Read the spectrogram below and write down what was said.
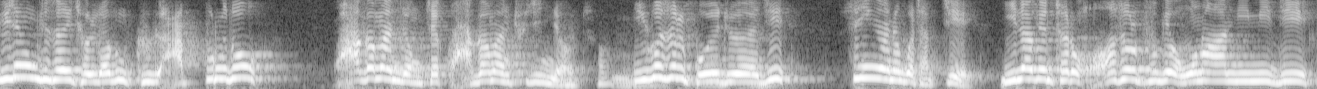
이재명 지사의 전략은 그 앞으로도 과감한 정책, 과감한 추진력 그렇죠. 이것을 보여줘야지 스윙하는 거 잡지. 이낙연처럼 어설프게 온화한 이미지,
